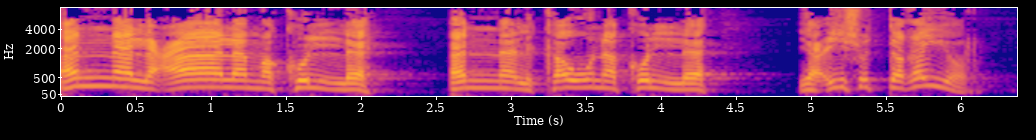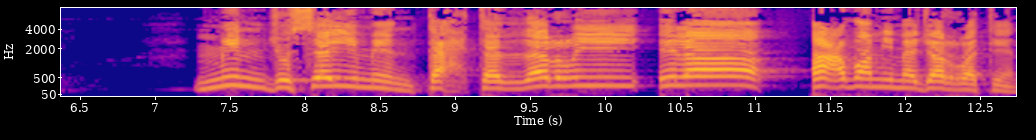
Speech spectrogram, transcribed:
أن العالم كله أن الكون كله يعيش التغير من جسيم تحت الذر إلى أعظم مجرة.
